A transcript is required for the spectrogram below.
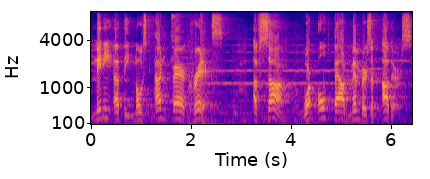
many of the most unfair critics of some were oath-bound members of others.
